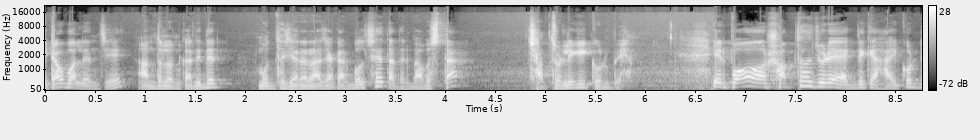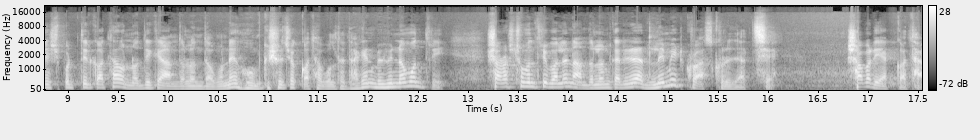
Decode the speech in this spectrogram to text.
এটাও বলেন যে আন্দোলনকারীদের মধ্যে যারা রাজাকার বলছে, তাদের ব্যবস্থা ছাত্রলীগই করবে। এরপর সপ্তাহ জুড়ে একদিকে হাইকোর্ট নিষ্পত্তির কথা, অন্যদিকে আন্দোলন দমনে হুমকিসূচক কথা বলতে থাকেন বিভিন্ন মন্ত্রী। স্বরাষ্ট্রমন্ত্রী বলেন, আন্দোলনকারীরা লিমিট ক্রস করে যাচ্ছে। সবারই এক কথা,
